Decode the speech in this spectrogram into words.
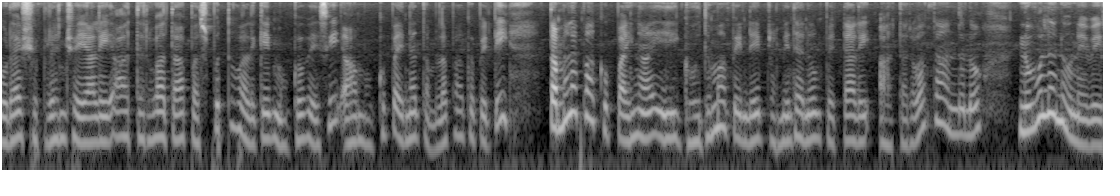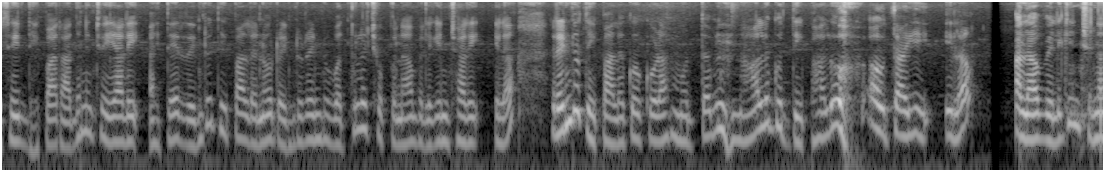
కూడా శుభ్రం చేయాలి. ఆ తర్వాత పసుపుతో వాళ్ళకి ముగ్గు వేసి ఆ ముగ్గు పైన తమలపాకు పెట్టి తమలపాకు పైన ఈ గోధుమ పిండి ప్రమిదను పెట్టాలి. ఆ తర్వాత అందులో నువ్వుల నూనె వేసి దీపారాధన చేయాలి. అయితే రెండు దీపాలను రెండు రెండు వత్తుల చొప్పున వెలిగించాలి. ఇలా రెండు దీపాలకు కూడా మొత్తం నాలుగు దీపాలు అవుతాయి. ఇలా అలా వెలిగించిన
